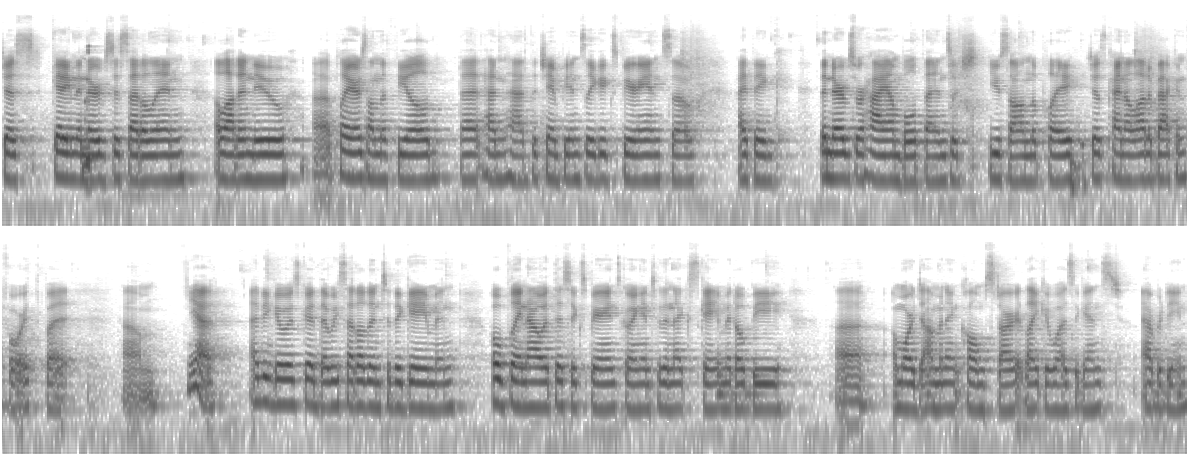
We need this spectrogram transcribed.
just getting the nerves to settle in. A lot of new uh, players on the field that hadn't had the Champions League experience. So I think the nerves were high on both ends, which you saw in the play, just kind of a lot of back and forth. But um, yeah, I think it was good that we settled into the game, and hopefully now with this experience going into the next game, it'll be uh, a more dominant, calm start like it was against Aberdeen.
